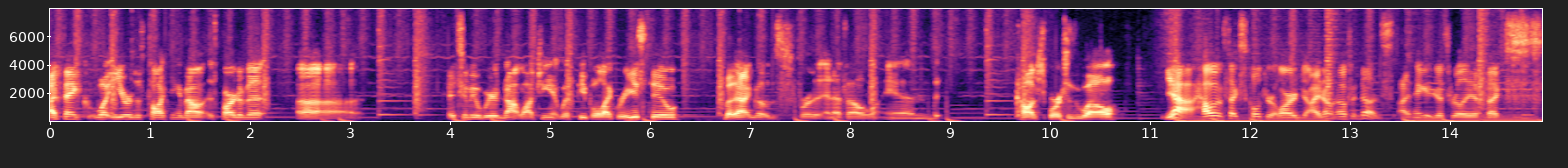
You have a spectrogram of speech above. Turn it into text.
I think what you were just talking about is part of it. Uh, it's gonna be weird not watching it with people like we're used to, but that goes for the NFL and college sports as well. Yeah, how it affects culture at large, I don't know if it does. I think it just really affects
